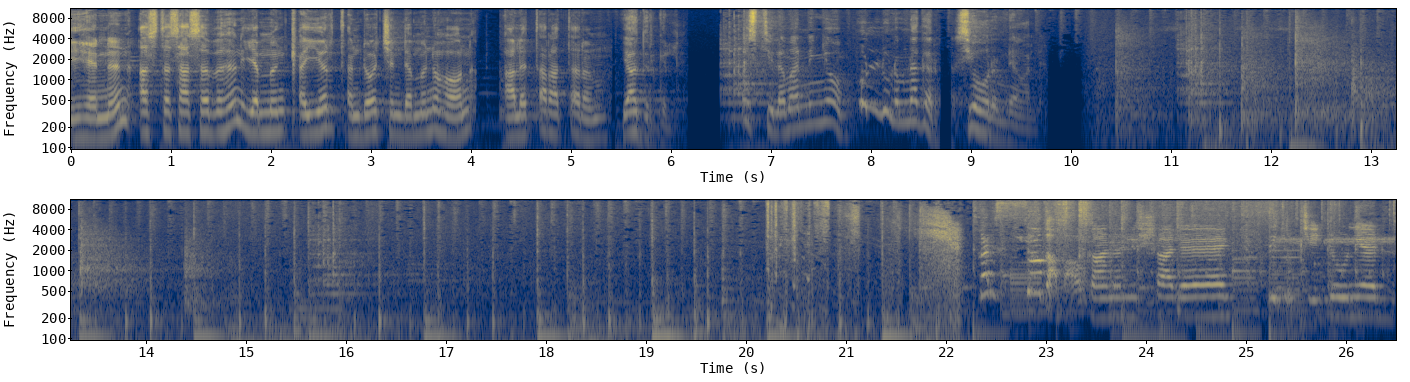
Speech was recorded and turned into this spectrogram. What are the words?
ይሄንን አስተሳሰብህን የምንቀይር ጥንዶች እንደምንሆን አልጠራጠርም። ያድርግል። እስቲ ለማንኛውም ሁሉንም ነገር ሲሆን እናየዋለን። ነው የሚሻለኝ። ልጆቼ እንደሆነ ያሉ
